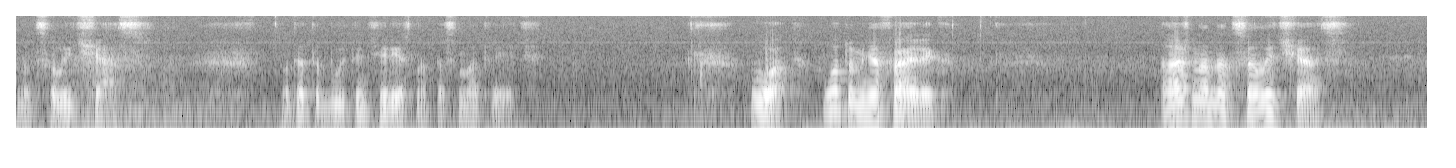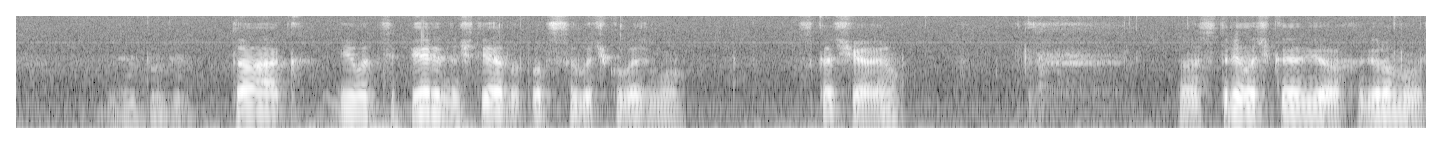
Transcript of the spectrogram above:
на целый час. Вот это будет интересно посмотреть. Вот, вот у меня файлик. Аж на, на целый час. Так, и вот теперь, значит, я тут вот ссылочку возьму, скачаю. А, стрелочкой вверх вернусь.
